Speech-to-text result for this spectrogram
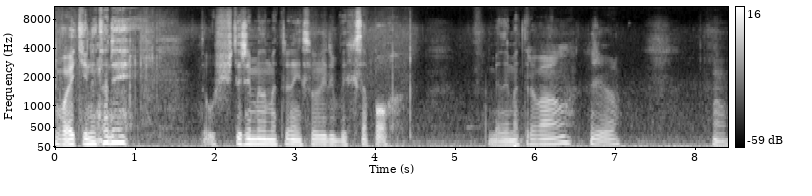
vojetiny tady. To už 4 mm nejsou, kdybych se po milimetroval, že jo. No.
